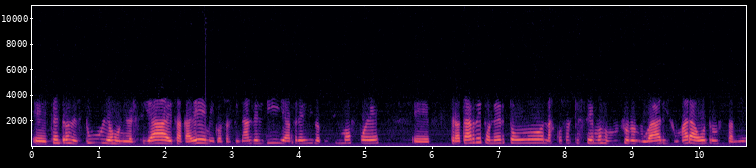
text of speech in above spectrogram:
eh, centros de estudios, universidades, académicos, al final del día, Freddy, lo que hicimos fue eh, tratar de poner todas las cosas que hacemos en un solo lugar y sumar a otros también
